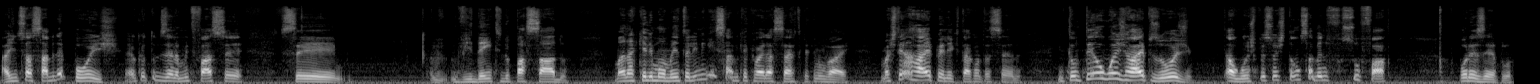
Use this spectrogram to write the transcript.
A gente só sabe depois. É o que eu tô dizendo, é muito fácil ser, ser vidente do passado. Mas naquele momento ali ninguém sabe o que, é que vai dar certo o que, é que não vai. Mas tem a hype ali que está acontecendo. Então tem algumas hypes hoje. Algumas pessoas estão sabendo surfar. Por exemplo,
